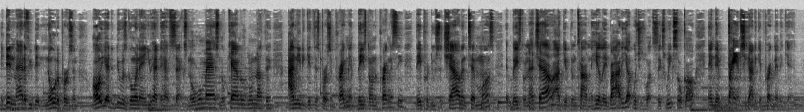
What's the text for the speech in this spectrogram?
It didn't matter if you didn't know the person. All you had to do was go in there and you had to have sex. No romance, no candles, no nothing. I need to get this person pregnant. Based on the pregnancy, they produce a child in 10 months. And based on that child, I give them time to heal their body up, which is what, six weeks so called. And then bam, she got to get pregnant again.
